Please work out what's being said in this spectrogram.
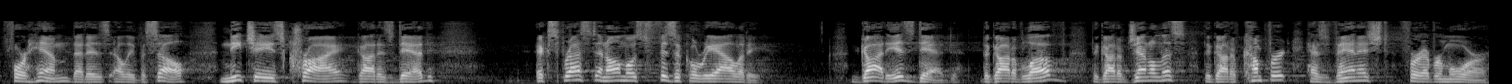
for him, that is Elie Wiesel, Nietzsche's cry, God is dead, expressed an almost physical reality. God is dead. The God of love, the God of gentleness, the God of comfort has vanished forevermore.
